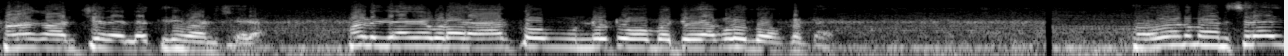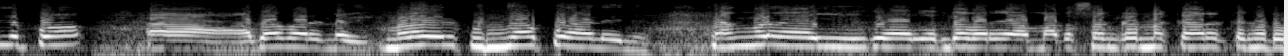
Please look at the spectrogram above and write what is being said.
നിങ്ങളെ കാണിച്ചു തരാം എല്ലാത്തിനും കാണിച്ചു തരാം. നിങ്ങൾ ഞാൻ ഇവിടെ ആർക്കും മുന്നോട്ട് പോകാൻ പറ്റുമോ? ഞങ്ങൾ നോക്കട്ടെ. അതാണ് മനസ്സിലായില്ലപ്പോ ആ അതാ പറയണ്ടേ നിങ്ങളെ ഒരു കുഞ്ഞാപ്പ് ആലേന് ഞങ്ങൾ ഈ എന്താ പറയാ മതസംഘടനക്കാരൊക്കെ ഇങ്ങോട്ട്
